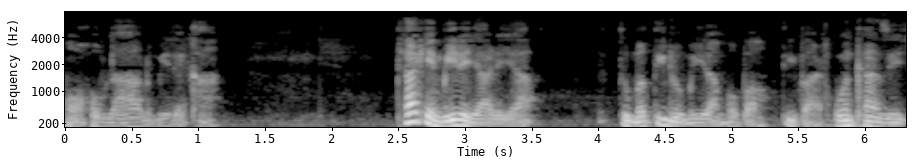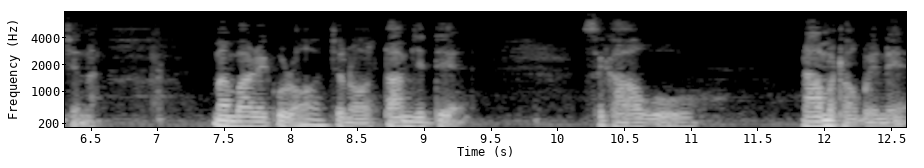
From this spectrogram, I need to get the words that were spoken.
မဟုတ်လားလို့မေးတဲ့အခါဖျားခင်မေးတဲ့ຢာတွေကသူမသိလို့မေးတာမဟုတ်ပါဘူးသိပါတယ်ဝန်ခံစေချင်တာမှန်ပါတယ်ကိုတော့ကျွန်တော်တားမြစ်တဲ့စကားကိုနားမထောင်ပဲနဲ့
